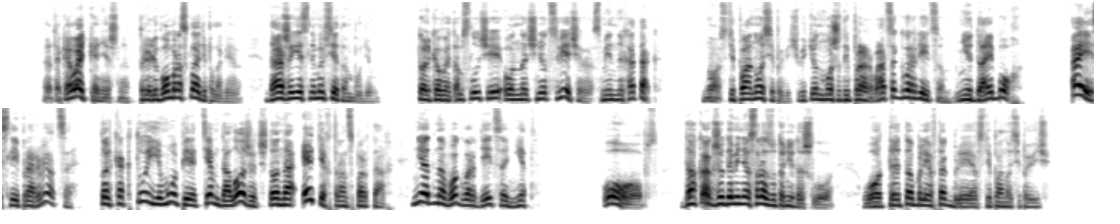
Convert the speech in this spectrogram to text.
Атаковать, конечно, при любом раскладе, полагаю, даже если мы все там будем. Только в этом случае он начнет с вечера, с минных атак. Но, Степан Осипович, ведь он может и прорваться к гвардейцам, не дай бог. А если и прорвется, только кто ему перед тем доложит, что на этих транспортах ни одного гвардейца нет? Опс! Да как же до меня сразу-то не дошло? Вот это блеф так блеф, Степан Осипович.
